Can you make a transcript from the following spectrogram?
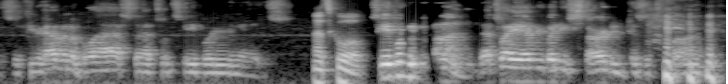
is. If you're having a blast, that's what skateboarding is. That's cool. Skateboarding's fun. That's why everybody started because it's fun.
